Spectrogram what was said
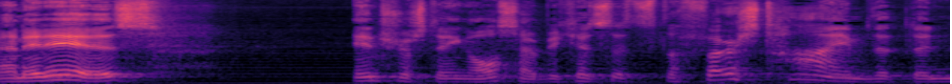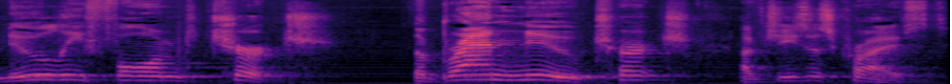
And it is interesting also because it's the first time that the newly formed church, the brand new church of Jesus Christ,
